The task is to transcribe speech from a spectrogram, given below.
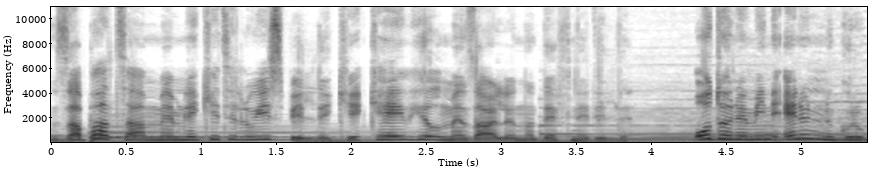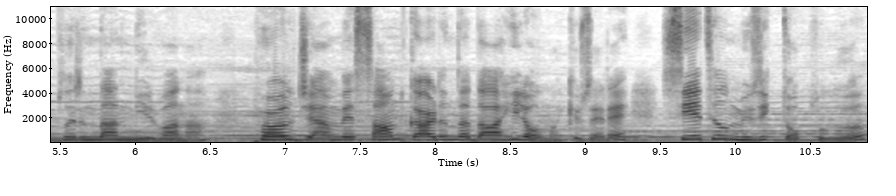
Zapata, memleketi Louisville'deki Cave Hill mezarlığına defnedildi. O dönemin en ünlü gruplarından Nirvana, Pearl Jam ve Soundgarden da dahil olmak üzere Seattle müzik topluluğu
